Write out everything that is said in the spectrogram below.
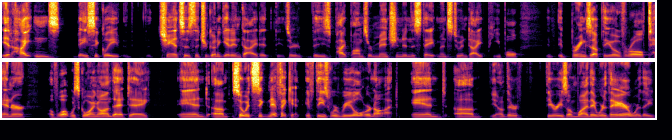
it heightens basically the chances that you're going to get indicted. These are these pipe bombs are mentioned in the statements to indict people. It, it brings up the overall tenor of what was going on that day, and um, so it's significant if these were real or not. And um, you know there are theories on why they were there. Were they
